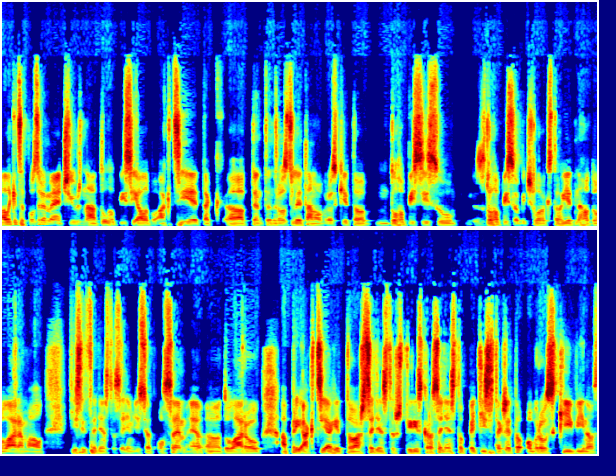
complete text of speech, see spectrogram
Ale keď sa pozrieme či už na dlhopisy alebo akcie, tak ten, ten rozdiel je tam obrovský. To dlhopisy sú z dlhopisov by človek z toho jedného dolára mal 1778 e, e, dolárov a pri akciách je to až 704, skoro 705 tisíc, takže je to obrovský výnos.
